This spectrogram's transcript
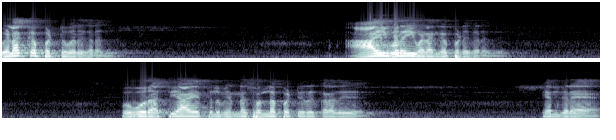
விளக்கப்பட்டு வருகிறது. ஆய்வுரை வழங்கப்படுகிறது. ஒவ்வொரு அத்தியாயத்திலும் என்ன சொல்லப்பட்டிருக்கிறது என்கிற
